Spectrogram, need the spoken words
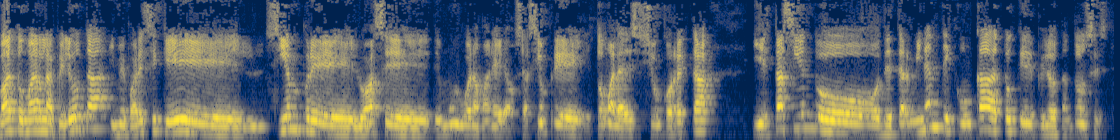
va a tomar la pelota y me parece que siempre lo hace de muy buena manera, o sea, siempre toma la decisión correcta y está siendo determinante con cada toque de pelota. Entonces,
